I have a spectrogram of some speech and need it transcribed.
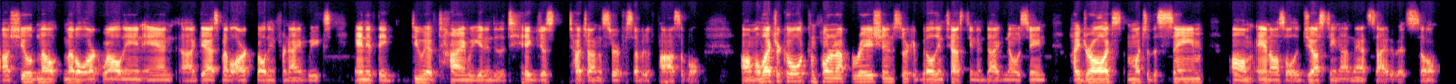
uh, shield metal arc welding, and uh, gas metal arc welding for nine weeks. And if they do have time, we get into the TIG, just touch on the surface of it if possible. Um, electrical component operation, circuit building, testing, and diagnosing hydraulics, much of the same, um, and also adjusting on that side of it. So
